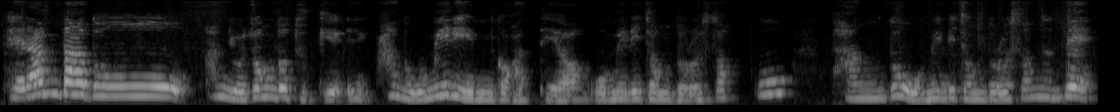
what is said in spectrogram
베란다도 한 요 정도 두께 한 5mm인 것 같아요. 5mm 정도로 썼고 방도 5mm 정도로 썼는데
